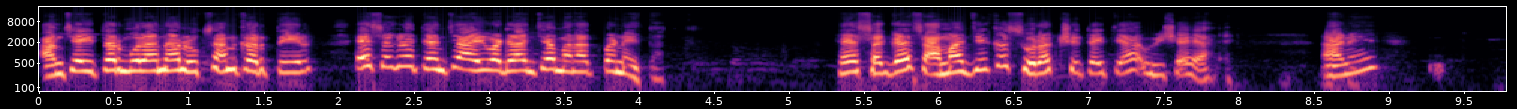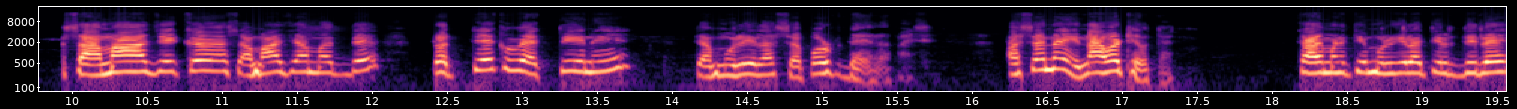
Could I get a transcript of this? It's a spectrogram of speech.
आमच्या इतर मुलांना नुकसान करतील. हे सगळं त्यांच्या आई वडिलांच्या मनात पण येतात. हे सगळं सामाजिक सुरक्षिततेचा विषय आहे. आणि सामाजिक समाजामध्ये प्रत्येक व्यक्तीने त्या मुलीला सपोर्ट द्यायला पाहिजे. असं नाही नावं ठेवतात. काय म्हणते मुलगीला ती दिले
